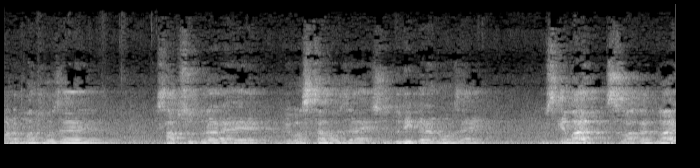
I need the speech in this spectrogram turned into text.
मरम्मत हो जाए साफ़ सुथरा रहे, व्यवस्था हो जाए, सुदृढ़ीकरण हो जाए, उसके बाद स्वागत द्वार,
